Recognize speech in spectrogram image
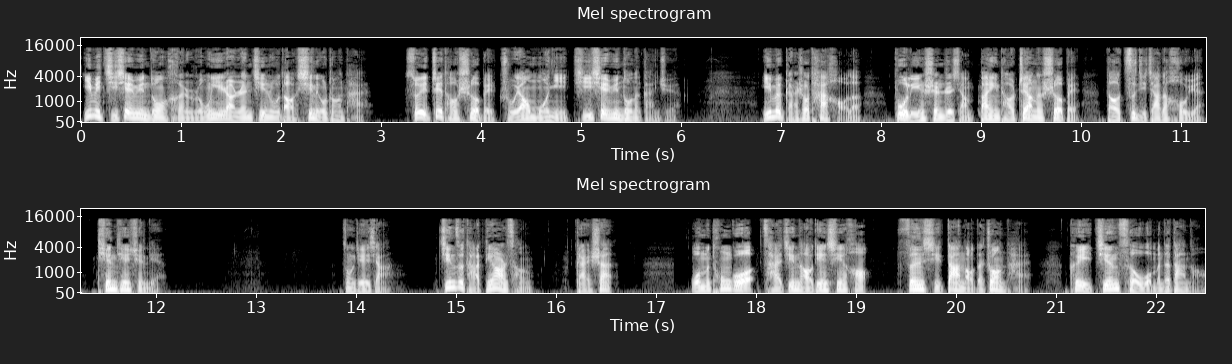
因为极限运动很容易让人进入到心流状态，所以这套设备主要模拟极限运动的感觉。因为感受太好了，布林甚至想搬一套这样的设备到自己家的后院，天天训练。总结一下。金字塔第二层，改善。我们通过采集脑电信号，分析大脑的状态，可以监测我们的大脑。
